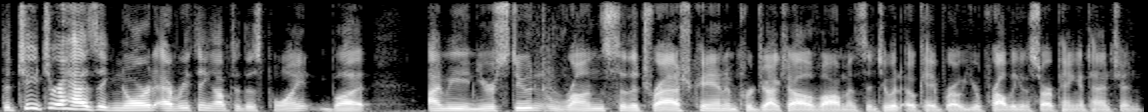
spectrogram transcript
the teacher has ignored everything up to this point, but I mean, your student runs to the trash can and projectile vomits into it. Okay, bro, you're probably gonna start paying attention.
